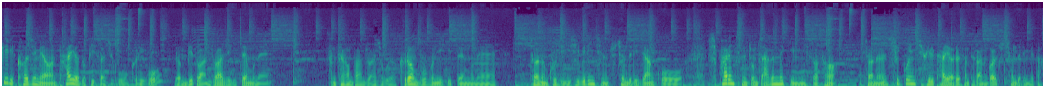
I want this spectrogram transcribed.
휠이 커지면 타이어도 비싸지고 그리고 연비도 안 좋아지기 때문에 승차감도 안 좋아지고요. 그런 부분이 있기 때문에 저는 굳이 21인치는 추천드리지 않고 18인치는 좀 작은 느낌이 있어서 저는 19인치 휠 타이어를 선택하는 걸 추천드립니다.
